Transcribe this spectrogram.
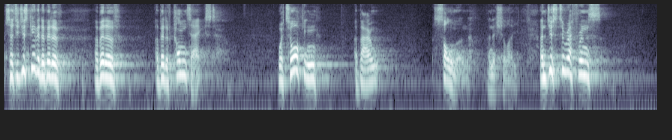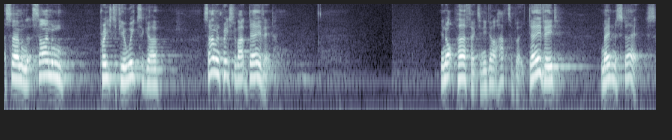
So to just give it a bit of a bit of a bit of context, we're talking about Solomon initially. And just to reference a sermon that Simon preached a few weeks ago, Simon preached about David. You're not perfect and you don't have to be. David made mistakes.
